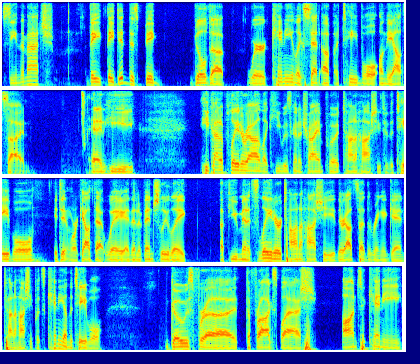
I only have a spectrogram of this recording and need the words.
seen the match, they they did this big build up where Kenny like set up a table on the outside, and he he kind of played around like he was going to try and put Tanahashi through the table. It didn't work out that way, and then eventually, like a few minutes later, Tanahashi they're outside the ring again. Tanahashi puts Kenny on the table, goes for uh, the frog splash onto Kenny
